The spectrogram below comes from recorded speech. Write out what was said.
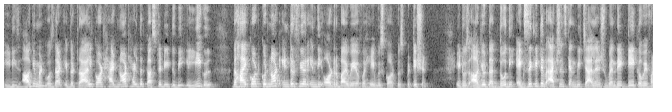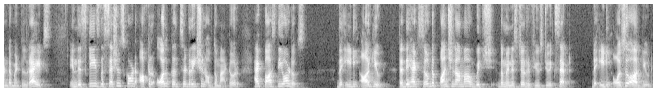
ED's argument was that if the trial court had not held the custody to be illegal, the High Court could not interfere in the order by way of a habeas corpus petition. It was argued that though the executive actions can be challenged when they take away fundamental rights, in this case, the Sessions Court, after all consideration of the matter, had passed the orders. The ED argued that they had served a panchnama which the minister refused to accept. The ED also argued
